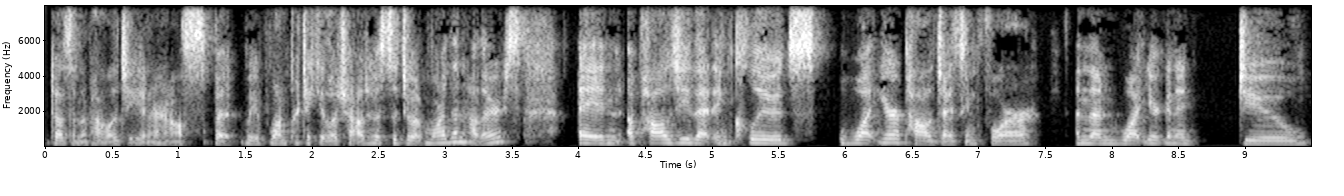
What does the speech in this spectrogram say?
does an apology in our house but we have one particular child who has to do it more than others an apology that includes what you're apologizing for and then what you're going to do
